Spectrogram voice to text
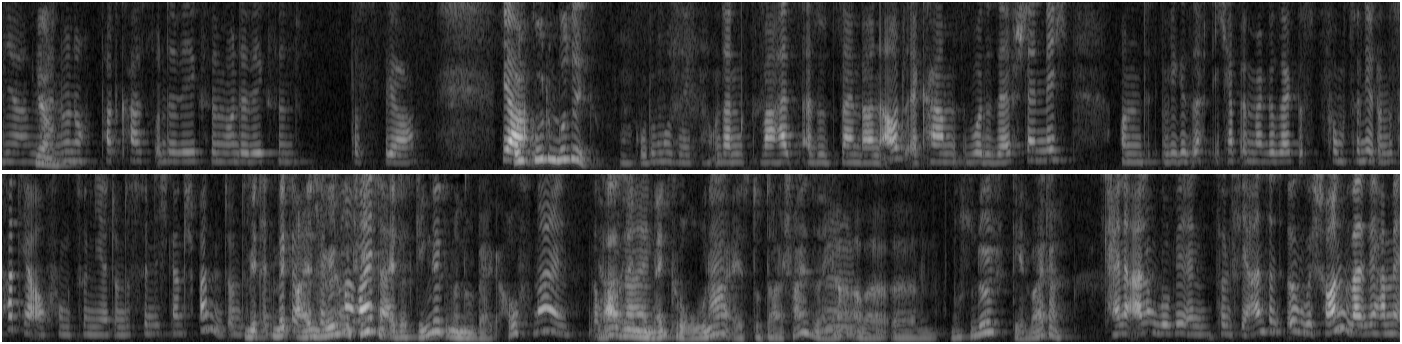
Ja, wir Ja. haben nur noch Podcasts unterwegs, wenn wir unterwegs sind. Das, ja. Ja, Und gute Musik. gute Musik. Und dann war halt, also sein Burnout, er kam, wurde selbstständig. Und wie gesagt, ich habe immer gesagt, es funktioniert. Und es hat ja auch funktioniert. Und das finde ich ganz spannend. Und Mit, mit allen Höhen und Tiefen. Ey, das ging nicht immer nur bergauf. Nein. Oh, Ja, also im nein. Mhm. Moment Corona ist total scheiße, ja, aber ähm, musst du durch, geht weiter. Keine Ahnung, wo wir in fünf Jahren sind. Irgendwie schon, weil wir haben ja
